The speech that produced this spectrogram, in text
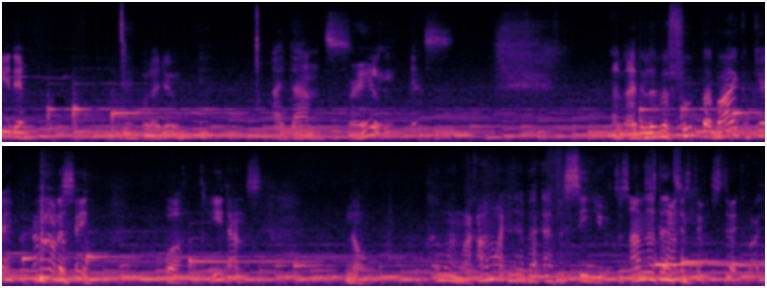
you do? What I do? I dance. Really? Yes. And I deliver food by bike, okay? I don't want to see. What? You dance. No. Come on, like I might never ever see you. Just, I'm not just, on, dancing. Do, just do it. Like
